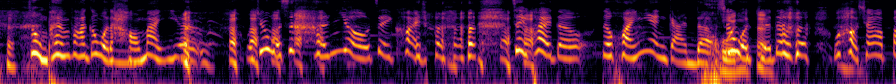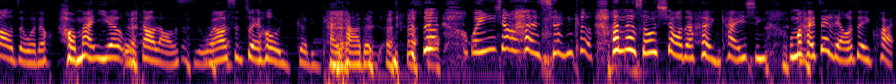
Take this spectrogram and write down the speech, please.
这种喷发，跟我的豪迈一二五，我觉得我是很有这一块的 这一块的的怀念感的。所以我觉得我好像要抱着我的豪迈一二五到老死，我要是最后一个离开他的人。所以我印象很深刻，他那时候笑得很开心，我们还在聊这一块，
